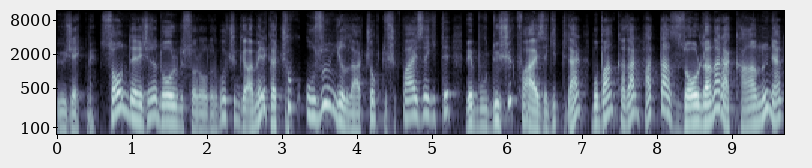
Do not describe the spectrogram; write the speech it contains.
büyüyecek mi? Son derecede doğru bir soru olur bu. Çünkü Amerika çok uzun yıllar çok düşük faizle gitti ve bu düşük faize gittiler. Bu bankalar hatta zorlanarak kanunen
